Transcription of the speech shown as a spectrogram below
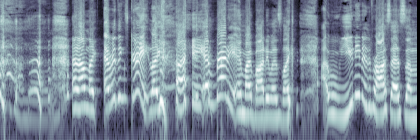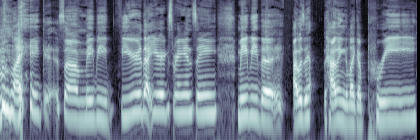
Oh no. and I'm like, everything's great. Like, I am ready. And my body was like, "Uh, you need to process some, like, some maybe fear that you're experiencing. Maybe the, I was having like a pre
